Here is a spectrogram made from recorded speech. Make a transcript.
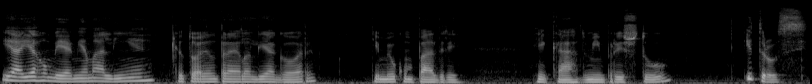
E aí arrumei a minha malinha, que eu estou olhando para ela ali agora, que meu compadre Ricardo me emprestou e trouxe.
